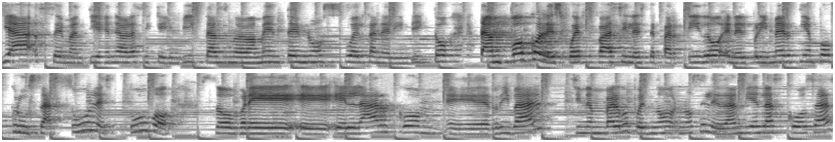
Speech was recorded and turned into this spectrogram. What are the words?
ya se mantiene ahora sí que invictas nuevamente, no sueltan el invicto, tampoco les fue fácil este partido, en el primer tiempo Cruz Azul estuvo sobre eh, el arco eh, rival, sin embargo pues no, no se le dan bien las cosas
